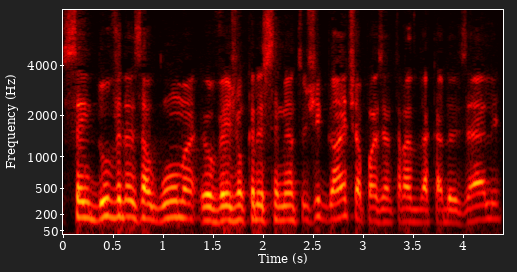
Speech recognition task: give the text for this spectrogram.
sem dúvidas alguma. Eu vejo um crescimento gigante após a entrada da K2L,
